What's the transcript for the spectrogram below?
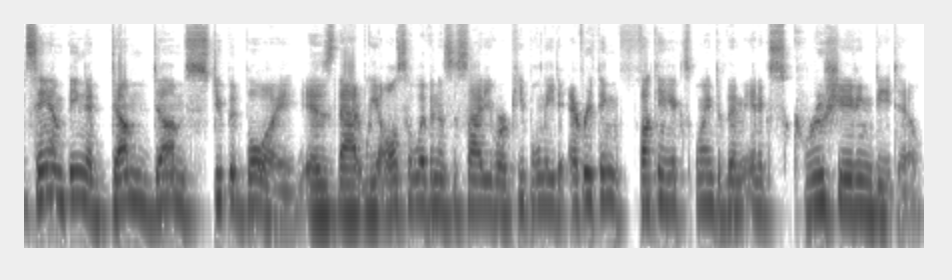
Sam, being a dumb, dumb, stupid boy, is that we also live in a society where people need everything fucking explained to them in excruciating detail?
